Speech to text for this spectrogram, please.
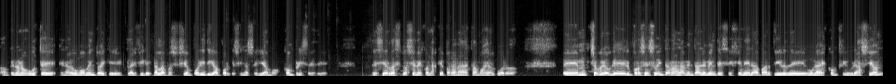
aunque no nos guste, en algún momento hay que clarificar la posición política porque si no seríamos cómplices de, de ciertas situaciones con las que para nada estamos de acuerdo. Em, yo creo que el proceso de internas lamentablemente se genera a partir de una desconfiguración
